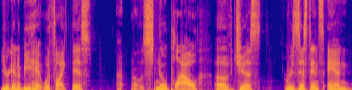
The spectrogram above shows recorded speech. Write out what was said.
you're going to be hit with like this, know, snow plow of just resistance, and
